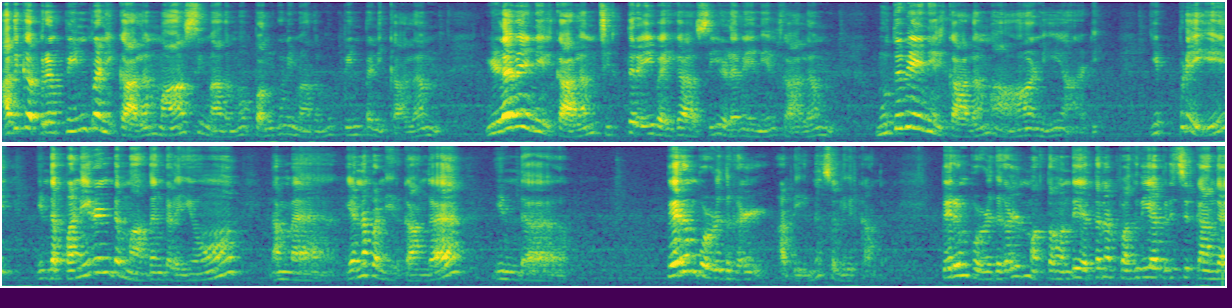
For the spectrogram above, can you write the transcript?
அதுக்கப்புறம் பின்பணி காலம் மாசி மாதமும் பங்குனி மாதமும் பின்பணி காலம். இளவேனில் காலம் சித்திரை வைகாசி இளவேனில் காலம். முதுவேனில் காலம் ஆணி ஆடி. இப்படி இந்த பனிரெண்டு மாதங்களையும் நம்ம என்ன பண்ணியிருக்காங்க? இந்த பெரும்பொழுதுகள் அப்படின்னு சொல்லியிருக்காங்க. பெரும் பொழுதுகள் மொத்தம் வந்து எத்தனை பகுதியாக பிரிச்சிருக்காங்க?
